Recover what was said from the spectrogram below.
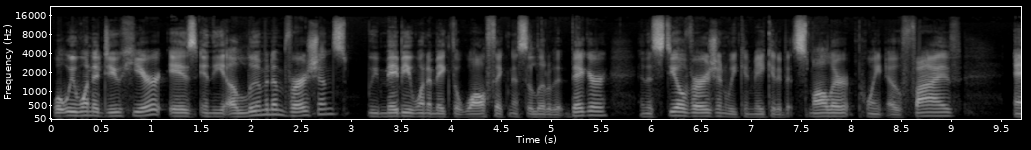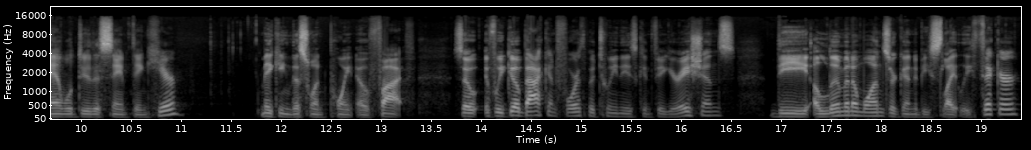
what we want to do here is in the aluminum versions, we maybe want to make the wall thickness a little bit bigger. In the steel version, we can make it a bit smaller, 0.05. And we'll do the same thing here, making this one 0.05. So if we go back and forth between these configurations, the aluminum ones are going to be slightly thicker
